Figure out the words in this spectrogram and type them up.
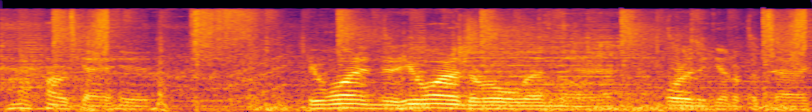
okay, he, he wanted to, he wanted to roll in there or the get up attack.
